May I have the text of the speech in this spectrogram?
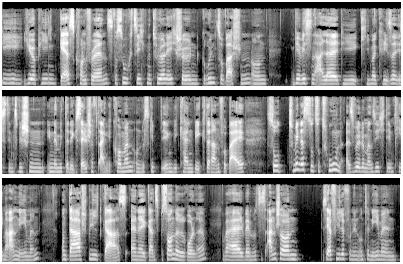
Die European Gas Conference versucht sich natürlich schön grün zu waschen und wir wissen alle, die Klimakrise ist inzwischen in der Mitte der Gesellschaft angekommen und es gibt irgendwie keinen Weg daran vorbei, so zumindest so zu tun, als würde man sich dem Thema annehmen. Und da spielt Gas eine ganz besondere Rolle, weil wenn wir uns das anschauen, sehr viele von den Unternehmen,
